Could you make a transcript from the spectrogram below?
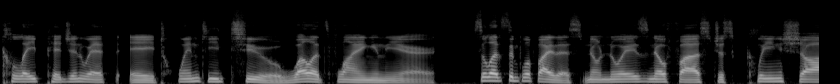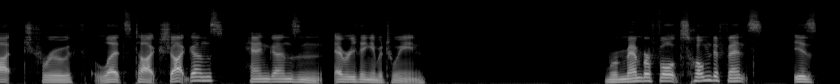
clay pigeon with a 22 while it's flying in the air. So let's simplify this. No noise, no fuss, just clean shot, truth. Let's talk shotguns, handguns, and everything in between. Remember, folks, home defense is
